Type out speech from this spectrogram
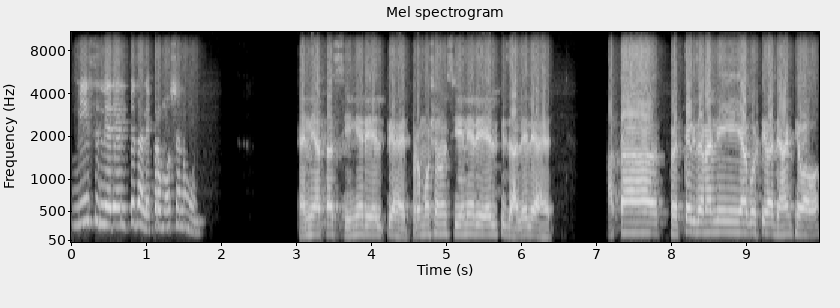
मी सिनियर एएलपी झाले प्रमोशन होऊन. त्यांनी आता सिनियर एएलपी आहेत. प्रमोशन सिनियर एएलपी झालेले आहेत. आता प्रत्येक जणांनी या गोष्टीला ध्यान ठेवावं.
